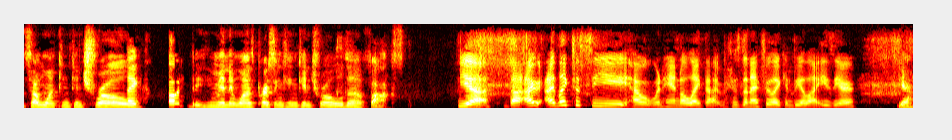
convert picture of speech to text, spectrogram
someone can control Like, oh- the human and one person can control the fox. Yeah, that I I'd like to see how it would handle like that because then I feel like it'd be a lot easier. Yeah.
